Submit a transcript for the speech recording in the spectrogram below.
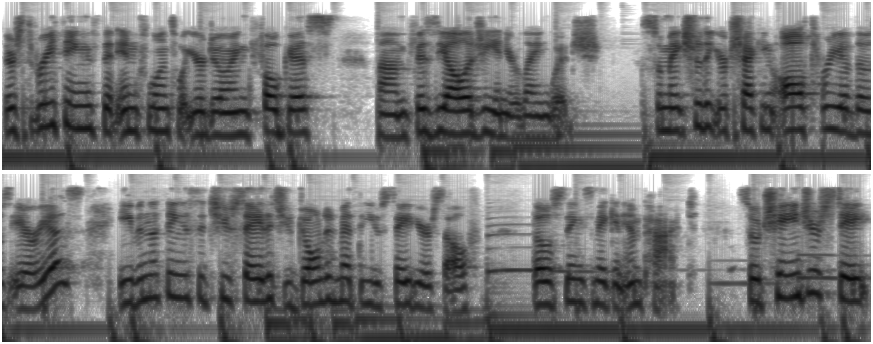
There's three things that influence what you're doing: focus, um, physiology, and your language. So make sure that you're checking all three of those areas. Even the things that you say that you don't admit that you say to yourself, those things make an impact. So change your state,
